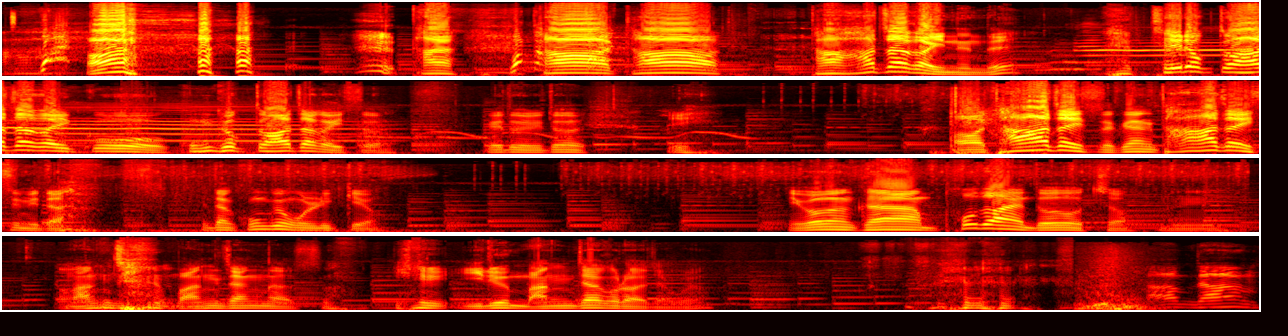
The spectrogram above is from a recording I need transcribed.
아, 다다 다 다 하자가 있는데 체력도 하자가 있고 공격도 하자가 있어. 그래도 일단 이 어 다 하자 있어. 그냥 다 하자 있습니다. 일단 공격 올릴게요. 이거는 그냥 포도 안에 넣어놓죠. 네. 어, 망작 망작 나왔어. 이, 이름 망작으로 하자고요. 다음 다음.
